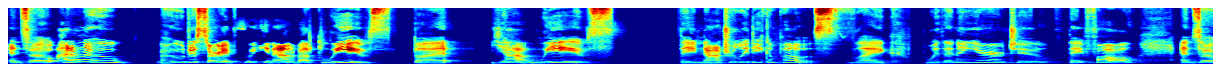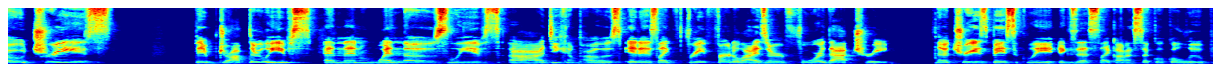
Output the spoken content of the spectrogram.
And so I don't know who who just started freaking out about the leaves, but yeah, leaves they naturally decompose. Like within a year or two, they fall. And so trees they drop their leaves and then when those leaves uh, decompose it is like free fertilizer for that tree. The trees basically exist like on a cyclical loop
